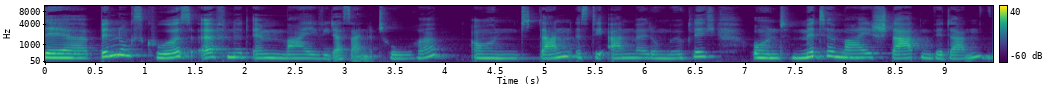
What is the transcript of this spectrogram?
Der Bindungskurs öffnet im Mai wieder seine Tore. Und dann ist die Anmeldung möglich und Mitte Mai starten wir dann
